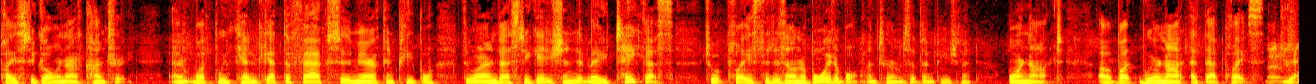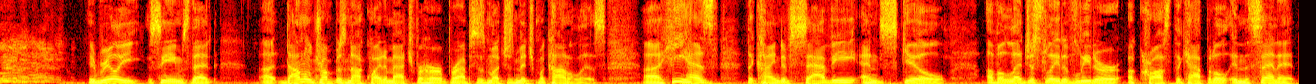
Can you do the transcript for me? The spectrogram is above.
place to go in our country. And what we can get the facts to the American people through our investigation, it may take us to a place that is unavoidable in terms of impeachment or not. uh, but we're not at that place yet. It really seems that uh, Donald Trump is not quite a match for her, perhaps as much as Mitch McConnell is. Uh, he has the kind of savvy and skill of a legislative leader across the Capitol in the Senate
